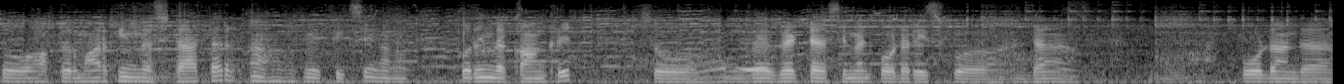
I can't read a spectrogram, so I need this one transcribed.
so after marking the starter uh, fixing uh, pouring the concrete. So wet uh, cement powder is poured on the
